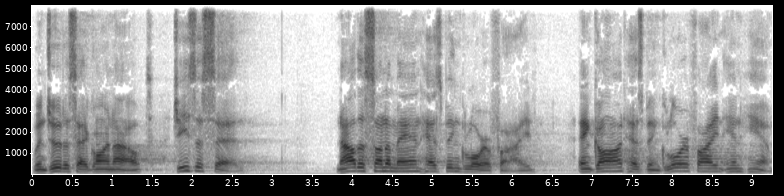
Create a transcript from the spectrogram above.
when Judas had gone out, Jesus said, Now the Son of Man has been glorified, and God has been glorified in him.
